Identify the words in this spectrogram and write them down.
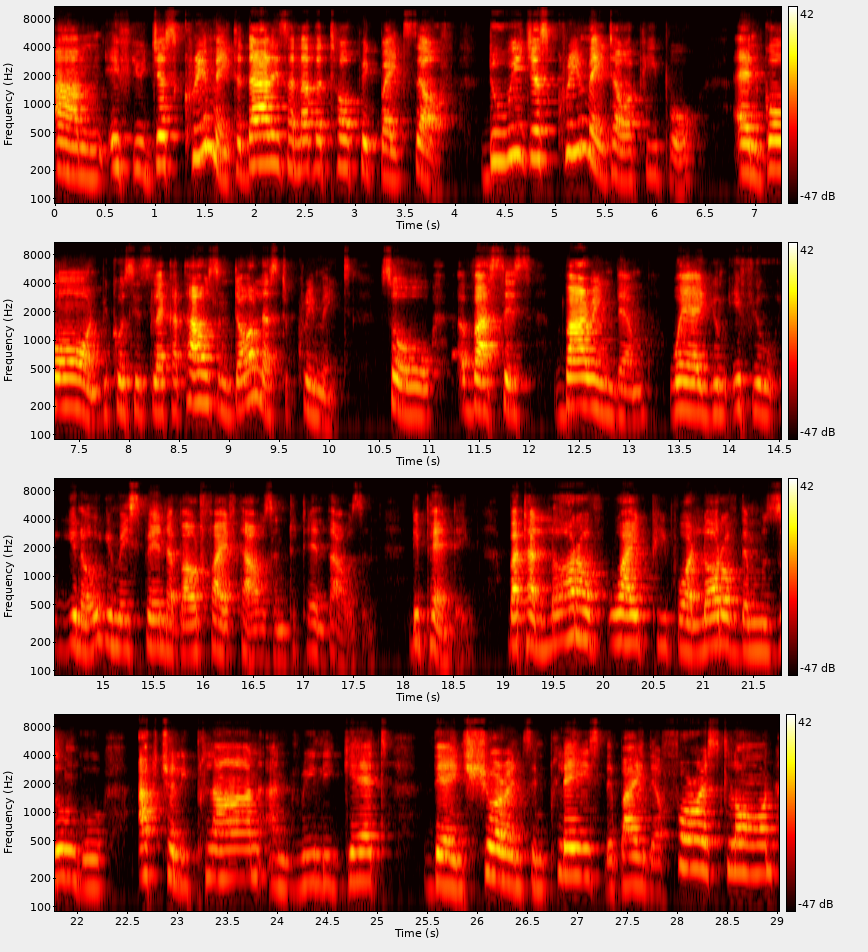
um, if you just cremate, that is another topic by itself. Do we just cremate our people and go on because it's like a thousand dollars to cremate? So versus burying them where you if you you know you may spend about 5000 to 10000 depending but a lot of white people a lot of the Muzungu, actually plan and really get their insurance in place they buy their forest lawn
